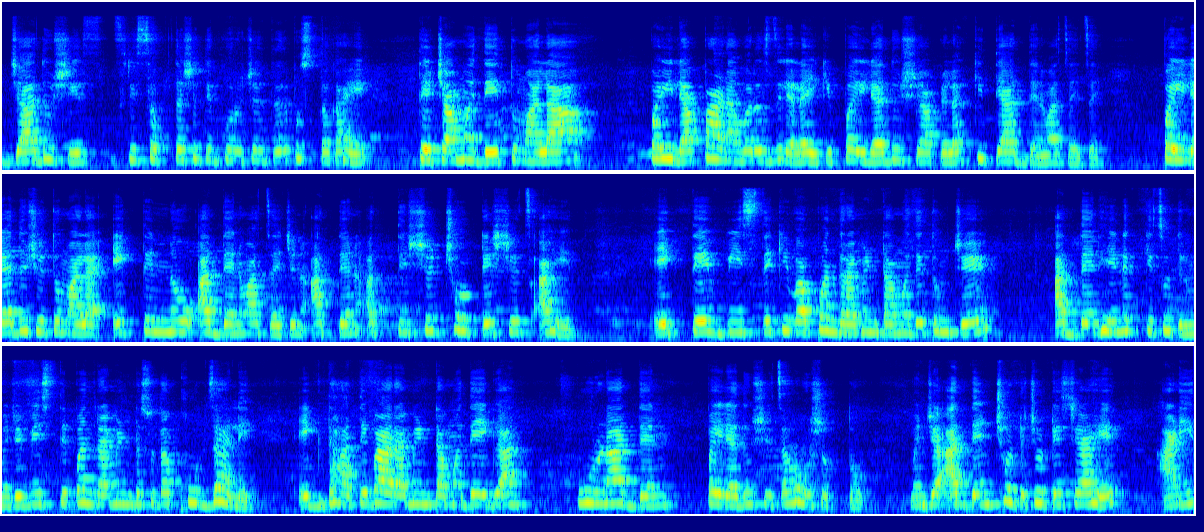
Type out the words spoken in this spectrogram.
ज्या दिवशी श्री सप्तशती गुरुचरित्र पुस्तक आहे त्याच्यामध्ये तुम्हाला पहिल्या पानावरच दिलेलं आहे की पहिल्या दिवशी आपल्याला किती अध्ययन वाचायचं आहे पहिल्या दिवशी तुम्हाला एक ते नऊ अध्ययन वाचायचे आणि अध्ययन अतिशय छोटेसेच आहेत. एक ते वीस ते किंवा पंधरा मिनिटामध्ये तुमचे अध्ययन हे नक्कीच होतील. म्हणजे वीस ते पंधरा मिनटंसुद्धा खूप झाले. एक दहा ते बारा मिनिटामध्ये एक पूर्ण अध्ययन पहिल्या दिवशीचा होऊ शकतो. म्हणजे अध्ययन छोटे छोटेसे आहेत आणि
